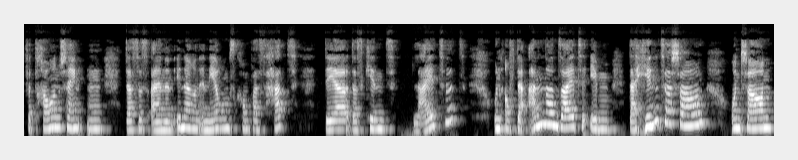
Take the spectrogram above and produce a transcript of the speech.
Vertrauen schenken, dass es einen inneren Ernährungskompass hat, der das Kind leitet und auf der anderen Seite eben dahinter schauen und schauen,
